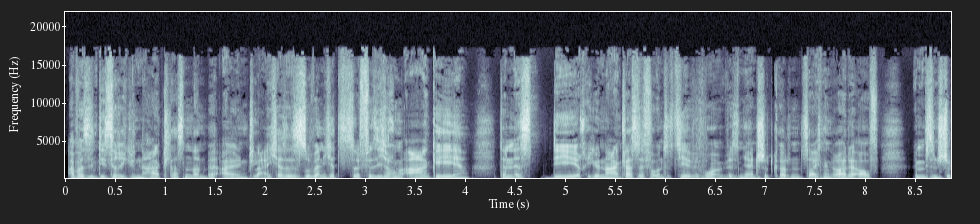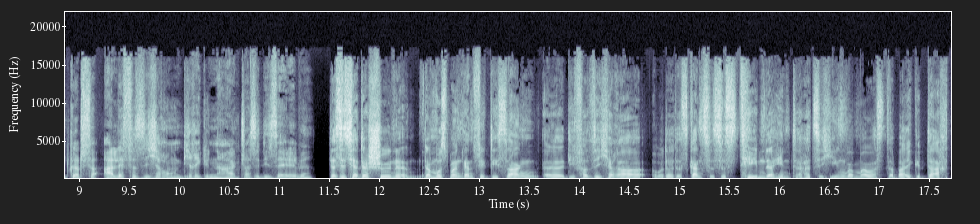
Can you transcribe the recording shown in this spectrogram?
Aber sind diese Regionalklassen dann bei allen gleich? Also es ist so, wenn ich jetzt zur Versicherung A gehe, dann ist die Regionalklasse für uns jetzt hier, wir, wir sind ja in Stuttgart und zeichnen gerade auf, ist in Stuttgart für alle Versicherungen die Regionalklasse dieselbe? Das ist ja das Schöne. Da muss man ganz wirklich sagen, äh, die Versicherer oder das ganze System dahinter hat sich irgendwann mal was dabei gedacht.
